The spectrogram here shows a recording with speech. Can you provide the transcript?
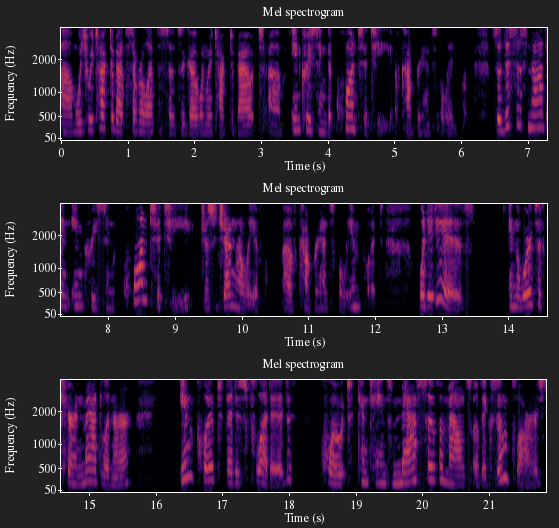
um, which we talked about several episodes ago when we talked about um, increasing the quantity of comprehensible input. So, this is not an increase in quantity, just generally, of, of comprehensible input. What it is, in the words of Karin Madlener, input that is flooded quote, contains massive amounts of exemplars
